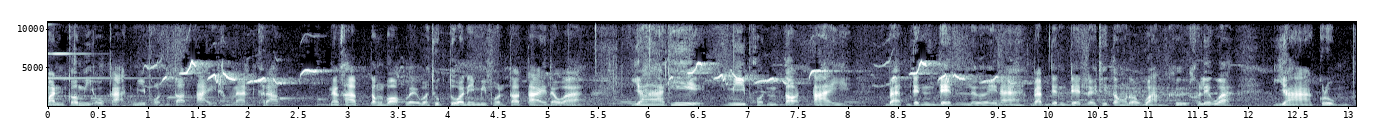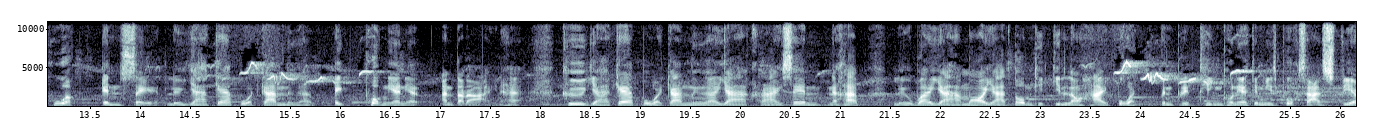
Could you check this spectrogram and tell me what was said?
มันก็มีโอกาสมีผลต่อไตทั้งนั้นครับ นะครับ ต้องบอกเลยว่าทุกตัวนี่มีผลต่อไตแต่ว่า ยาที่มีผลต่อไตแบบเด่นๆเลยนะ แบบเด่นๆเลยที่ต้องระวังคือเขาเรียกว่ายากลุ่มพวกเอนเซดหรือยาแก้ปวดกล้ามเนื้อไอ้พวกนี้เนี่ยอันตรายนะฮะคือยาแก้ปวดกล้ามเนื้อ ยาคลายเส้นนะครับ หรือว่ายาหม้อยาต้มที่กินแล้วหายปวดเป็นปริดทิ้ง พวกนี้จะมีพวกสารสเตีย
